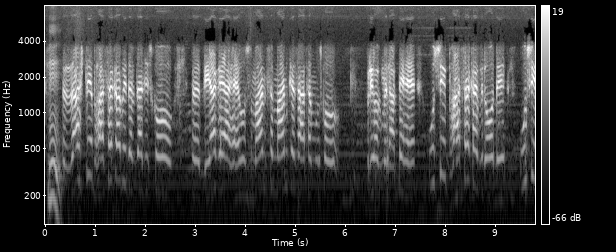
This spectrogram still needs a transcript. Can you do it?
हम्म। राष्ट्रीय भाषा का भी दर्जा जिसको दिया गया है उस मान सम्मान के साथ हम उसको प्रयोग में लाते हैं उसी भाषा का विरोध उसी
